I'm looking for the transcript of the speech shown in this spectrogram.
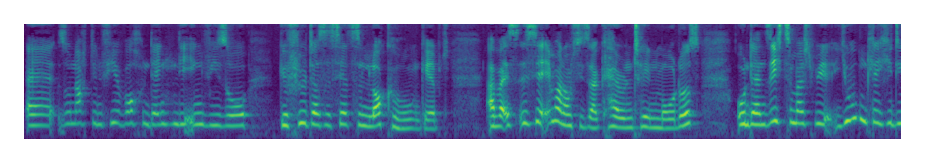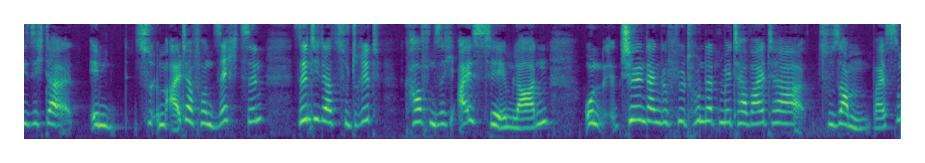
äh, so nach den vier Wochen denken die irgendwie so gefühlt, dass es jetzt eine Lockerung gibt. Aber es ist ja immer noch dieser Quarantine-Modus. Und dann sehe ich zum Beispiel Jugendliche, die sich da im, zu, im Alter von 16, sind die da zu dritt, kaufen sich Eistee im Laden und chillen dann gefühlt 100 Meter weiter zusammen, weißt du?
